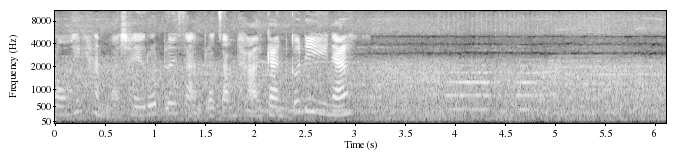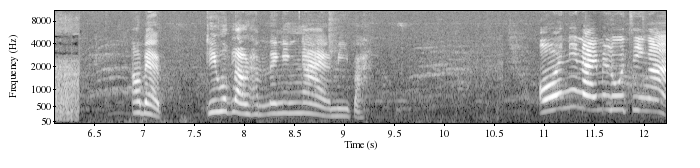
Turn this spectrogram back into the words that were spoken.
รงค์ให้หันมาใช้รถโดยสารประจำทางกันก็ดีนะ เอา แบบที่พวกเราทำได้ง่ายๆอะมีปะโอ้ยนี่นายไม่รู้จริงอะ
